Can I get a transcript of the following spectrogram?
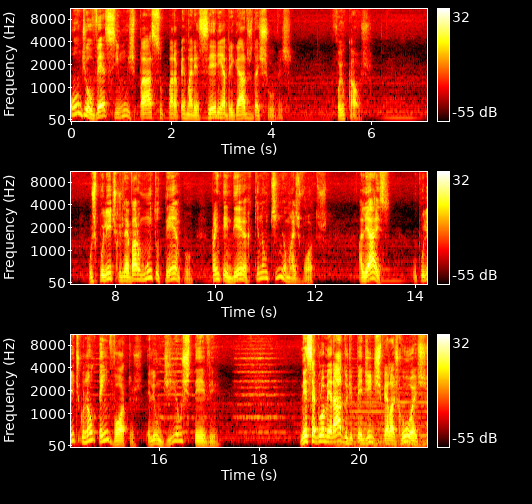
onde houvesse um espaço para permanecerem abrigados das chuvas. Foi o caos. Os políticos levaram muito tempo para entender que não tinham mais votos. Aliás, o político não tem votos, ele um dia os teve. Nesse aglomerado de pedintes pelas ruas,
